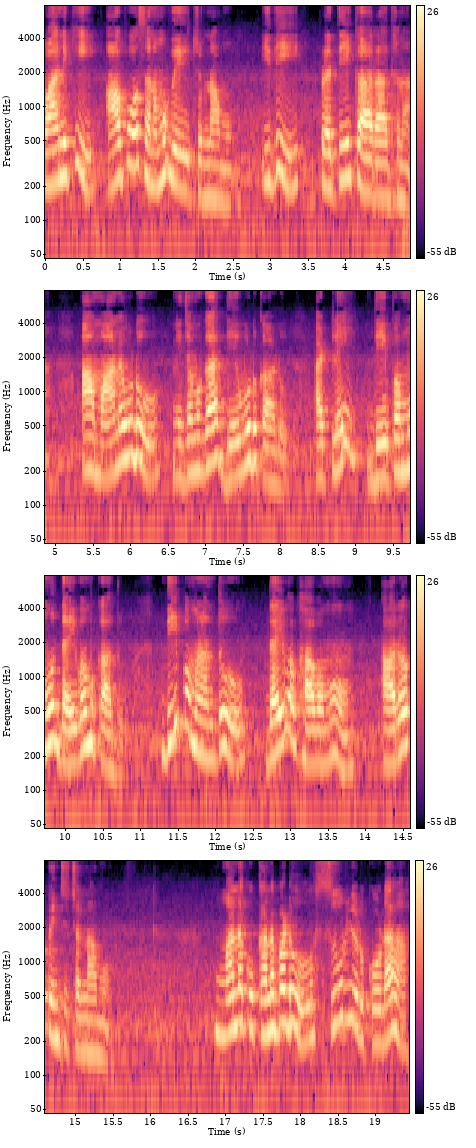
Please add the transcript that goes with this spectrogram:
వానికి ఆపోసనము వేయుచున్నాము. ఇది ప్రతీకారాధన. ఆ మానవుడు నిజముగా దేవుడు కాడు. అట్లే దీపము దైవము కాదు. దీపమునందు దైవభావము ఆరోపించుచున్నాము. మనకు కనబడు సూర్యుడు కూడా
